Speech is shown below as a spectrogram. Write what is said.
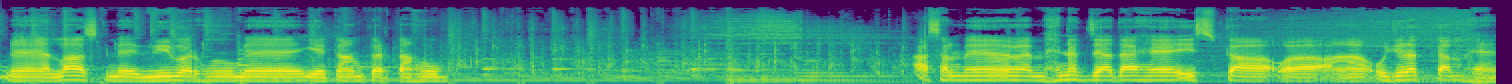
میں لاسٹ میں ویور ہوں، میں یہ کام کرتا ہوں۔ اصل میں محنت زیادہ ہے، اس کا اجرت کم ہے۔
